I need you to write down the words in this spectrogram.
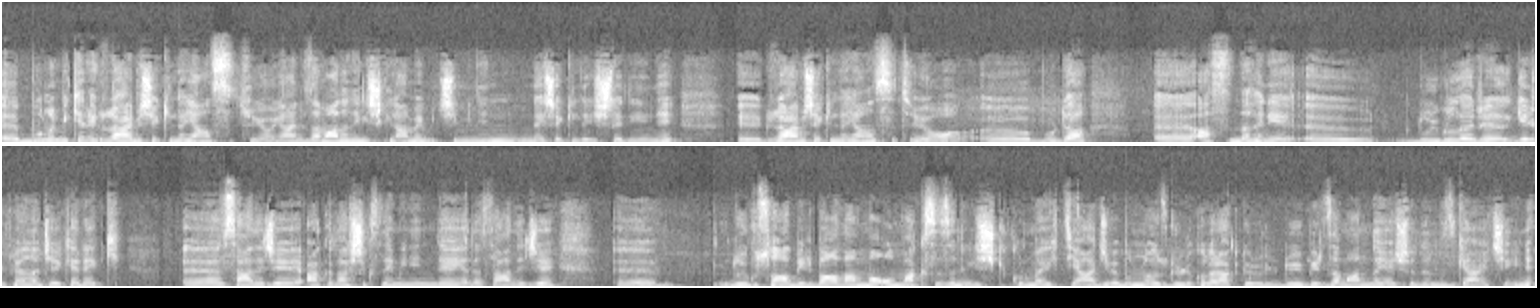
E, bunu bir kere güzel bir şekilde yansıtıyor. Yani zamanın ilişkilenme biçiminin ne şekilde işlediğini e, güzel bir şekilde yansıtıyor. Burada aslında hani duyguları geri plana çekerek e, sadece arkadaşlık zemininde ya da sadece e, duygusal bir bağlanma olmaksızın ilişki kurma ihtiyacı ve bunun özgürlük olarak görüldüğü bir zamanda yaşadığımız gerçeğini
